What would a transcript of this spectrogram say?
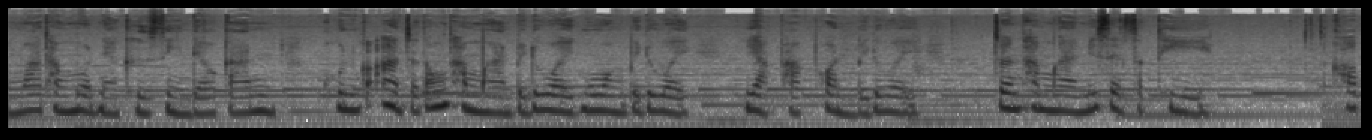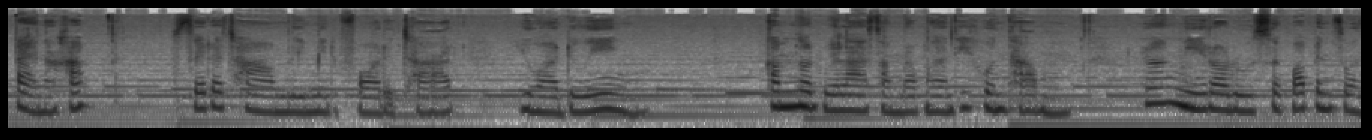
ำว่าทั้งหมดเนี่ยคือสิ่งเดียวกัน คุณก็อาจจะต้องทำงานไปด้วย ง่วงไปด้วย อยากพักผ่อนไปด้วย จนทำงานไม่เสร็จสักที ข้อ 8 นะคะ set a time limit for the task you are doing กำหนดเวลาสำหรับงานที่คุณทำ เรื่องนี้เรารู้สึกว่าเป็นส่วน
